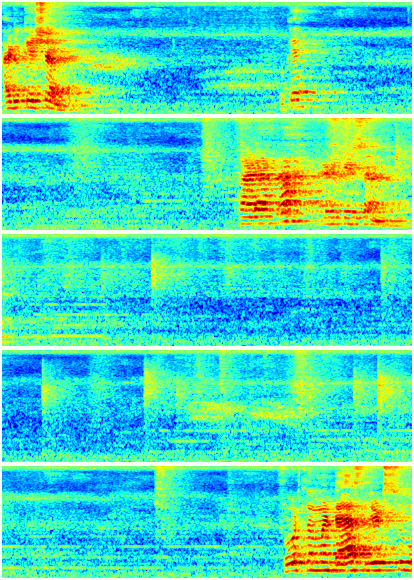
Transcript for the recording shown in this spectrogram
Education. Okay? Third after education fourth number dash leads to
